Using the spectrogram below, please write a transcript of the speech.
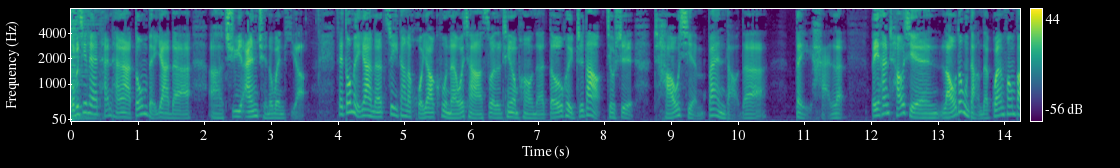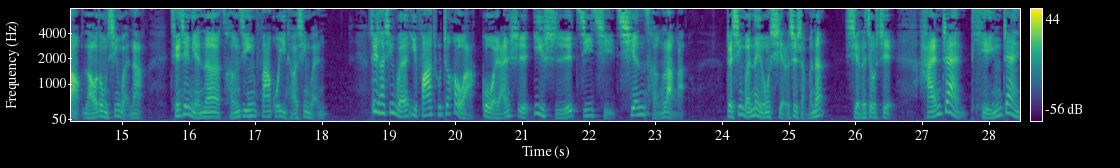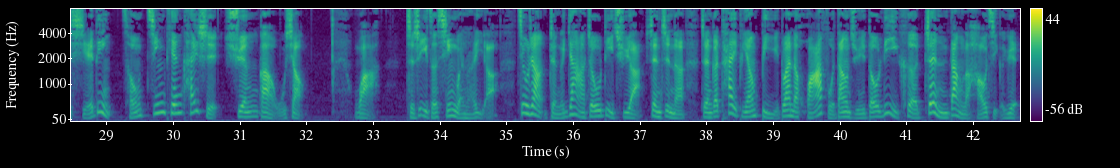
我们今天来谈谈啊，东北亚的啊区域安全的问题啊。在东北亚呢，最大的火药库呢，我想所有的听众朋友呢都会知道，就是朝鲜半岛的北韩了。北韩朝鲜劳动党的官方报《劳动新闻》呐，前些年呢曾经发过一条新闻。这条新闻一发出之后啊，果然是一时激起千层浪啊。这新闻内容写的是什么呢？写的就是韩战停战协定从今天开始宣告无效。哇！只是一则新闻而已啊，就让整个亚洲地区啊，甚至呢整个太平洋彼端的华府当局都立刻震荡了好几个月。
